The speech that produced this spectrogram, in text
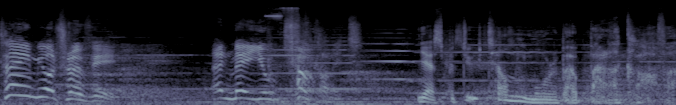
Claim your trophy, and may you choke on it. Yes, but do tell me more about Balaclava.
